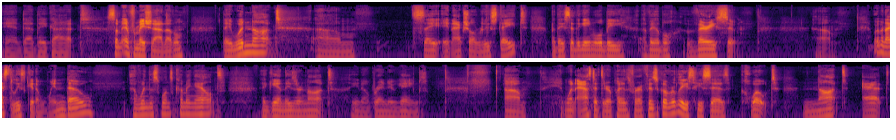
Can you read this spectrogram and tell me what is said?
and uh, they got some information out of them. They would not um, say an actual release date, but they said the game will be available very soon. Um, it would have been nice to at least get a window of when this one's coming out. Again, these are not you know brand new games. Um, when asked if there are plans for a physical release, he says, "quote Not at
